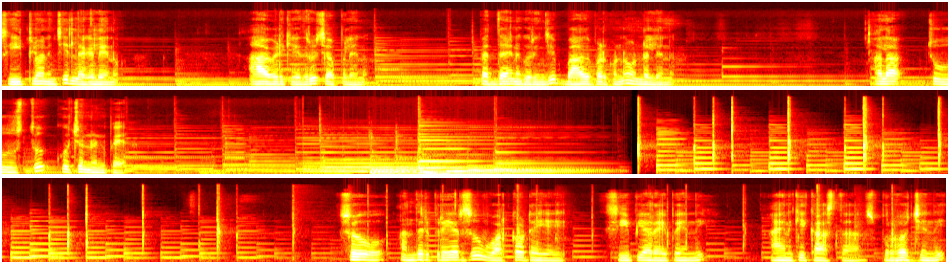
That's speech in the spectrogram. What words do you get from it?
సీట్లో నుంచి లెగలేను. ఆవిడకి ఎదురు చెప్పలేను. పెద్ద ఆయన గురించి బాధపడకుండా ఉండలేను. అలా చూస్తూ కూర్చుని ఉండిపోయా. సో అందరి ప్రేయర్స్ వర్కౌట్ అయ్యాయి. సిపిఆర్ అయిపోయింది. ఆయనకి కాస్త స్పృహ వచ్చింది.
